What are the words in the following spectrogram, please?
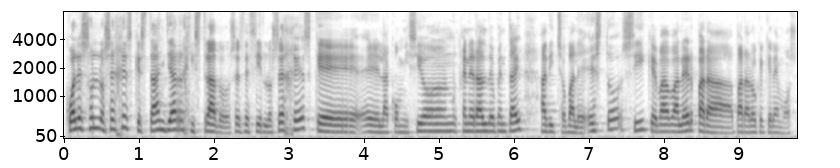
¿Cuáles son los ejes que están ya registrados? Es decir, los ejes que eh, la Comisión General de OpenType ha dicho, vale, esto sí que va a valer para, lo que queremos.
